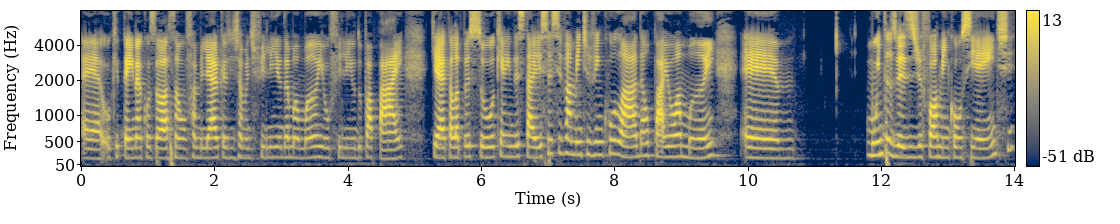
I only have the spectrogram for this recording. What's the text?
é o que tem na constelação familiar, que a gente chama de filhinho da mamãe ou filhinho do papai, que é aquela pessoa que ainda está excessivamente vinculada ao pai ou à mãe, é, muitas vezes de forma inconsciente,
